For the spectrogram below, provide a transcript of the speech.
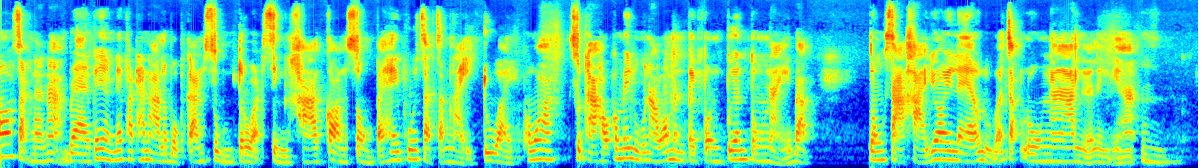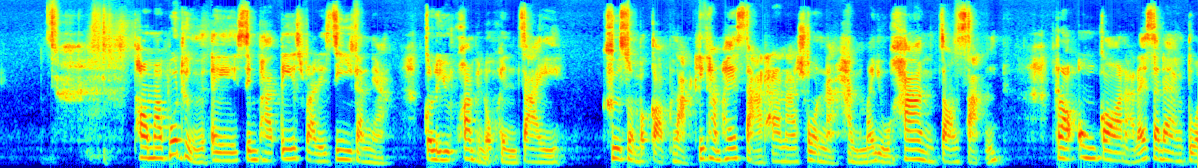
นอกจากนั้นอะแบรนด์ก็ยังได้พัฒนาระบบการสุ่มตรวจสินค้าก่อนส่งไปให้ผู้จัดจำหน่ายอีกด้วย เพราะว่าสุดท้ายเขาก็ไม่รู้นะว่ามันไปปนเปื้อนตรงไหนแบบ ตรงสาขาย่อยแล้ว หรือว่าจากโรงงานหรืออะไรเงี้ยอืมพอมาพูดถึงไอ้ sympathy strategy กันเนี่ย กลยุทธ์ความเห็นอกเห็นใจ คือส่วนประกอบหลักที่ทำให้สาธารณชนน่ะ หันมาอยู่ข้างจอร์นสันเพราะองค์กรอะได้แสดงตัว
